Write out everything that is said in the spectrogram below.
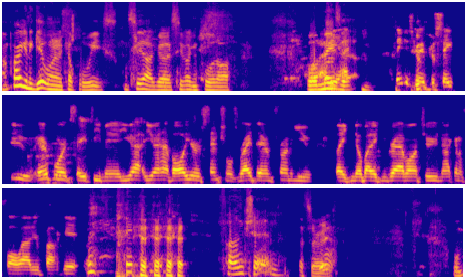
I'm probably gonna get one in a couple of weeks. We'll see how it goes. See if I can pull it off. Well, amazing. I, mean, I think it's great for safety too. Airport safety, man. You got you have all your essentials right there in front of you. Like nobody can grab onto. You're not gonna fall out of your pocket. Function. That's right. Yeah. Well,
